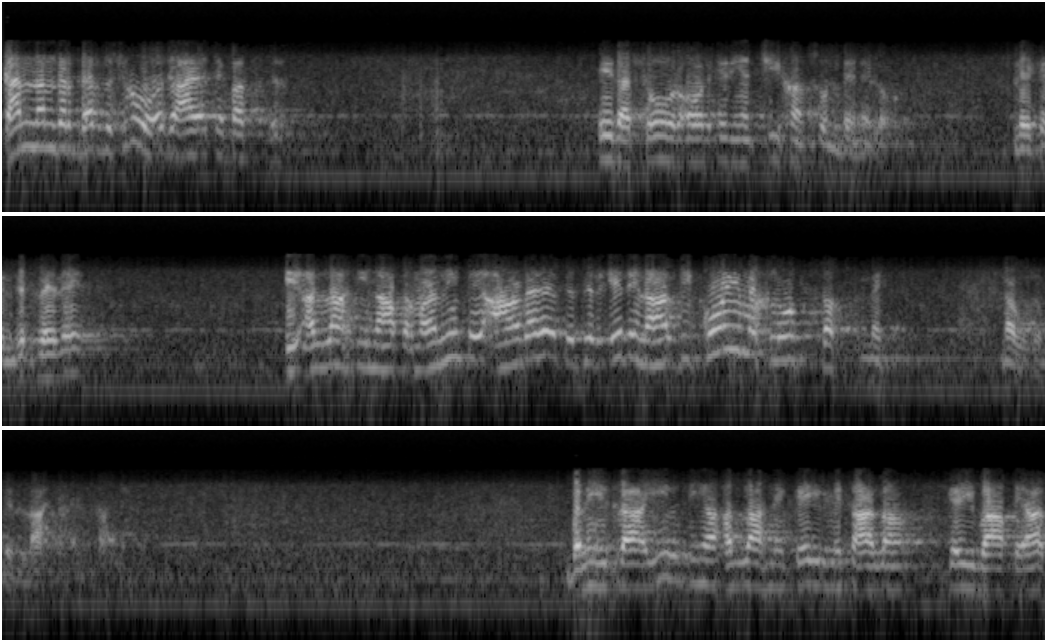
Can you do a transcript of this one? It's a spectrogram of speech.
کن اندر درد شروع ہو جائے تو بس یہ شور اور یہ چیخاں سنتے ہیں لوگ۔ لیکن جس ویلے یہ اللہ کی نافرمانی پہ آ گئے تو پھر یہ بھی کوئی مخلوق سخت نہیں۔ نعوذ باللہ۔ بنی اسرائیل دیا اللہ نے کئی مثال کئی واقعات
